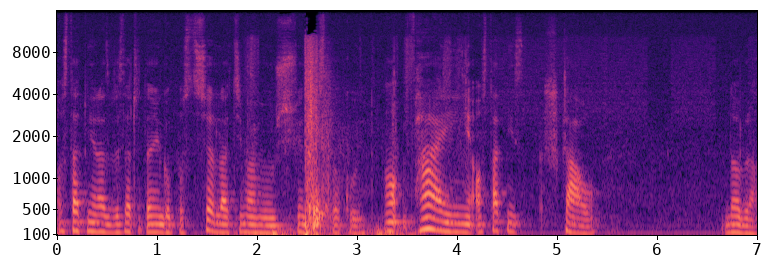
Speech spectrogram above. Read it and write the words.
ostatni raz wystarczy do niego postrzelać i mamy już święty spokój. O, fajnie, ostatni szczał. Dobra.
